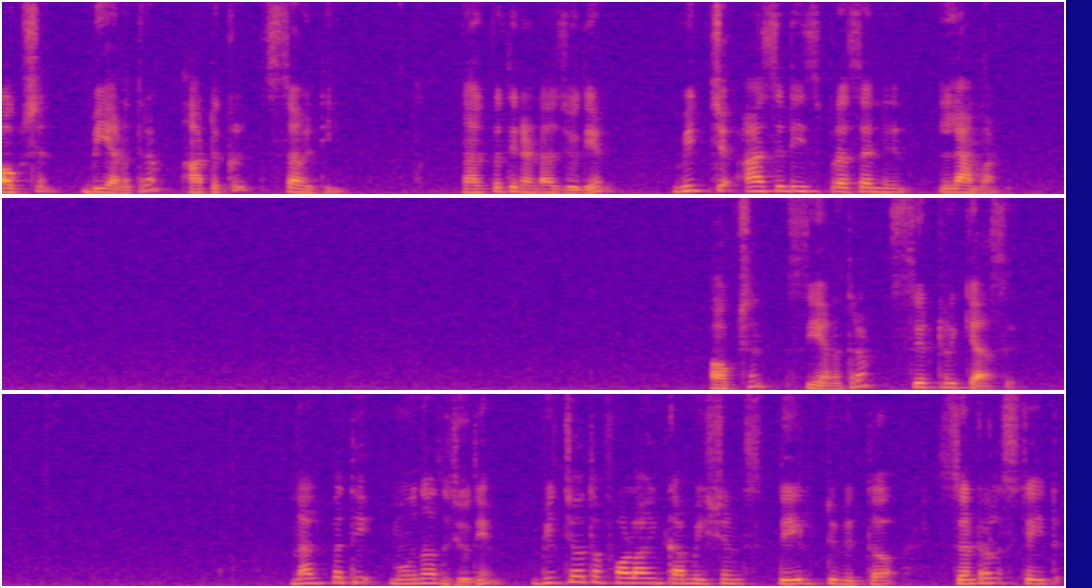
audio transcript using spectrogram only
option B ആണ് ഉത്തരം ആർട്ടിക്കിൾ സെവന്റീൻ നാൽപ്പത്തി രണ്ടാം ചോദ്യം which acid is present in lemon option C ആണ് ഉത്തരം സിട്രിക് ആസിഡ് നാൽപ്പത്തി മൂന്നാമത് ചോദ്യം which of the following commissions dealt with the central state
